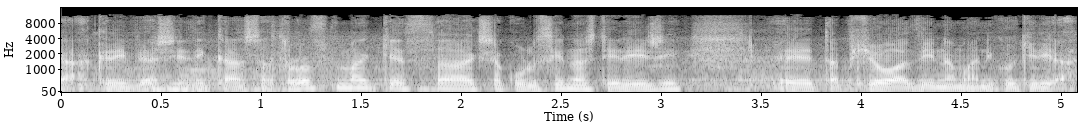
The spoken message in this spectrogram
ακρίβειας, ειδικά στα τρόφιμα και θα εξακολουθεί να στηρίζει τα πιο αδύναμα νοικοκυριά.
